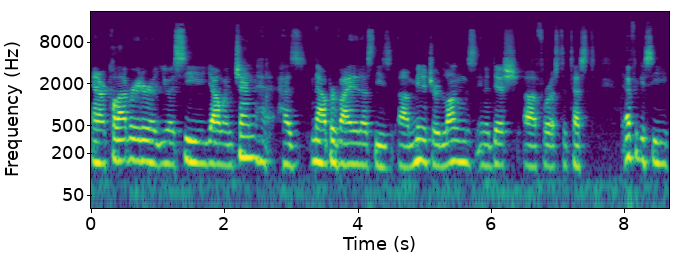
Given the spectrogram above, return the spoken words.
and our collaborator at USC, Yawen Chen, ha- has now provided us these uh, miniature lungs in a dish uh, for us to test efficacy.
